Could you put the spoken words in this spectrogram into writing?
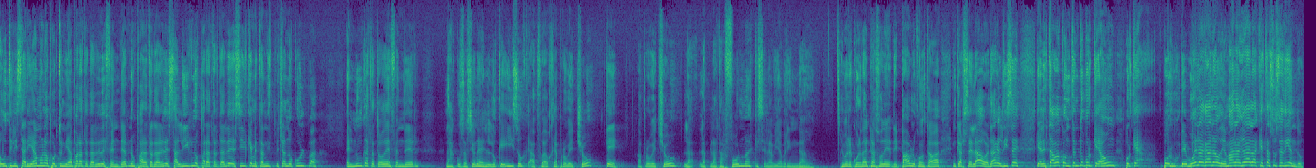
utilizaríamos la oportunidad para tratar de defendernos, para tratar de salirnos, para tratar de decir que me están echando culpa. Él nunca trató de defender las acusaciones. Lo que hizo fue que aprovechó ¿qué? Aprovechó la, plataforma que se le había brindado. Me recuerda el caso de, Pablo cuando estaba encarcelado, ¿verdad? Él dice que él estaba contento porque aún, porque por de buena gana o de mala gana, ¿qué está sucediendo?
